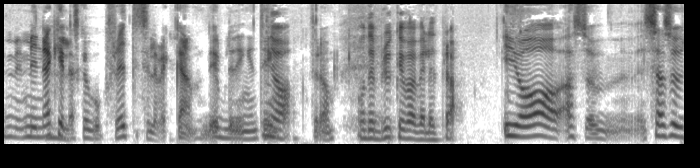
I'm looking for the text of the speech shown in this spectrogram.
Mina killar ska gå på fritids hela veckan. Det blir ingenting Ja. för dem. Och det brukar vara väldigt bra. Ja, alltså sen så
